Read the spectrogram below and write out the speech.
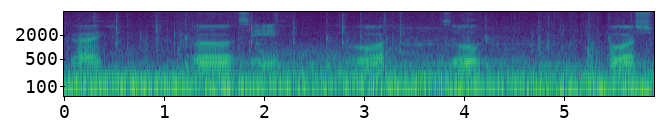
Ok. Uh, sim. Boa. Azul. Roxo.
